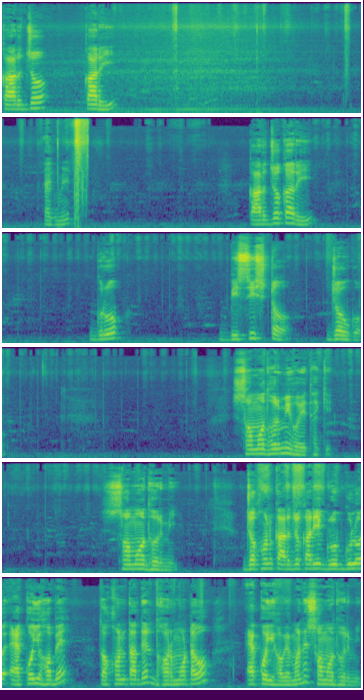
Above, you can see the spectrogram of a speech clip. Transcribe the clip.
কার্যকারী এক মিনিট। কার্যকারী গ্রুপ বিশিষ্ট যৌগ সমধর্মী হয়ে থাকে। সমধর্মী। যখন কার্যকারী গ্রুপগুলো একই হবে, তখন তাদের ধর্মটাও একই হবে মানে সমধর্মী।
